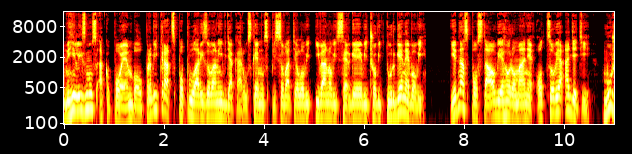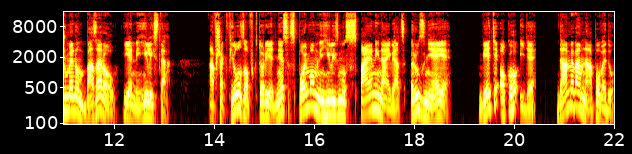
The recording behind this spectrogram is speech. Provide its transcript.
Nihilizmus ako pojem bol prvýkrát spopularizovaný vďaka ruskému spisovateľovi Ivanovi Sergejevičovi Turgenevovi. Jedna z postav v jeho románe Otcovia a deti, muž menom Bazarov, je nihilista. Avšak filozof, ktorý je dnes s pojmom nihilizmus spájaný najviac, Rus nie je. Viete, o koho ide? Dáme vám nápovedu.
